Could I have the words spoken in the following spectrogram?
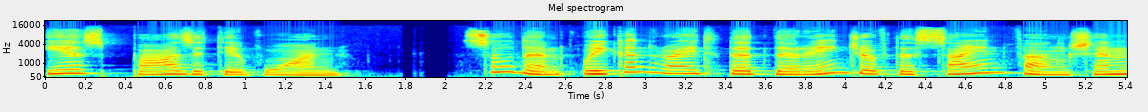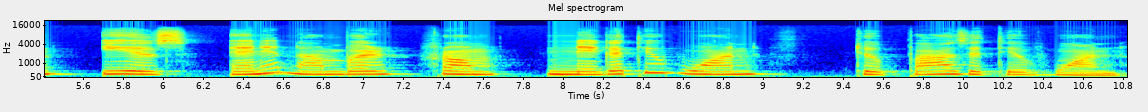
is positive 1. So then we can write that the range of the sine function is any number from negative 1 to positive 1.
